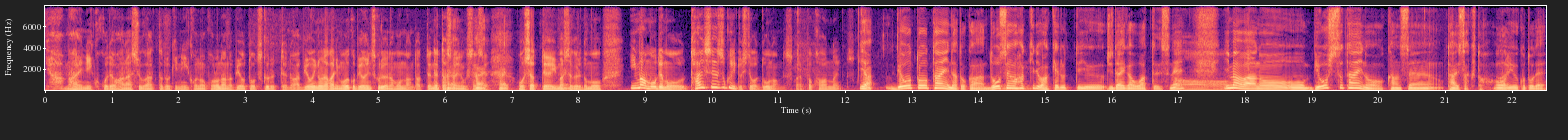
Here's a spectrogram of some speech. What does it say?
い、いや前にここでお話があった時にこのコロナの病棟を作るっていうのは病院の中にもう一個病院作るようなもんなんだってね確かに猪口先生、おっしゃっていましたけれども、今もでも体制作りとしてはどうなんですか？やっぱ変わらないんですか？いや病棟単位だとか動線をはっきり分けるっていう時代が終わってですね、今はあの病室単位の感染対策とい。うことで、はい、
